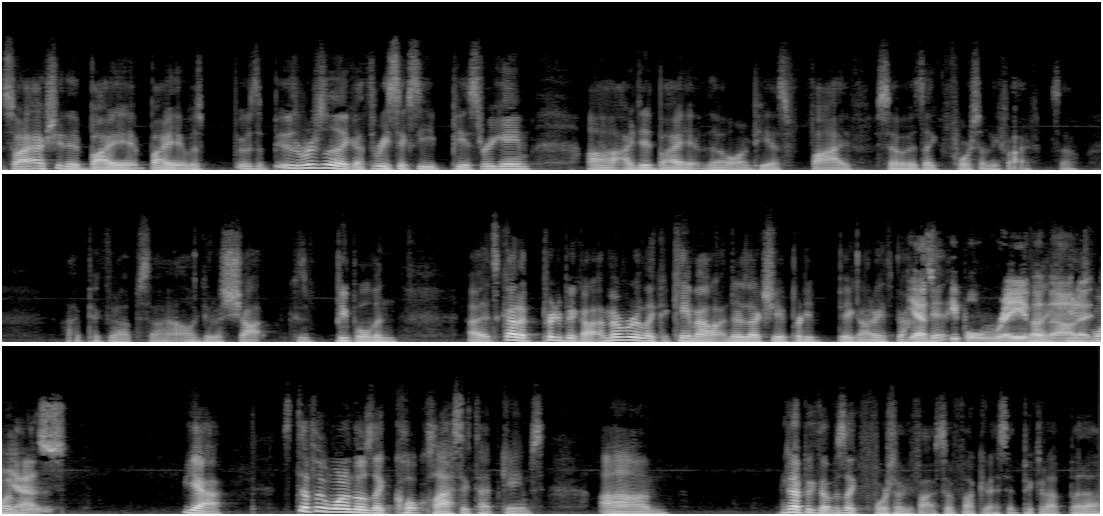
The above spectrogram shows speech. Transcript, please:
so I actually did buy it. Buy it. it was it was a, it was originally like a 360 PS3 game. Uh, I did buy it though on PS5, so it was like 475. So I picked it up. So I'll give it a shot because people have been. Uh, it's got a pretty big. I remember like it came out and there's actually a pretty big audience behind yes, it. Yes, people rave about it. Yes. Yeah, it's definitely one of those like cult classic type games. Um, I picked it up. It was like four seventy five. So fuck it. I said pick it up. But uh,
